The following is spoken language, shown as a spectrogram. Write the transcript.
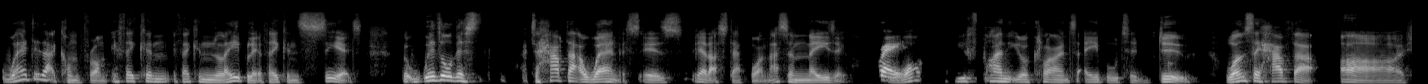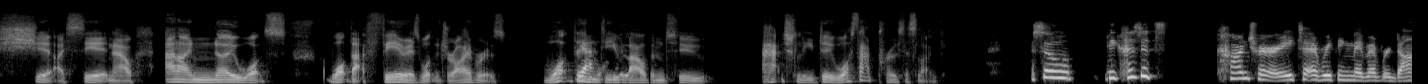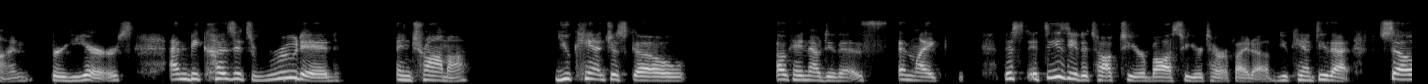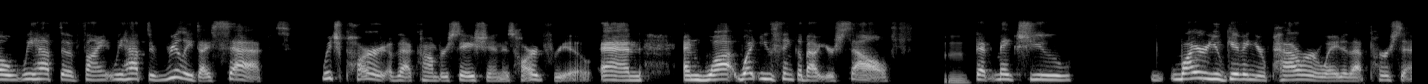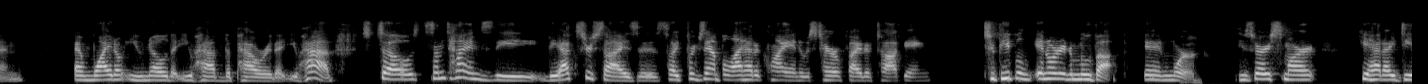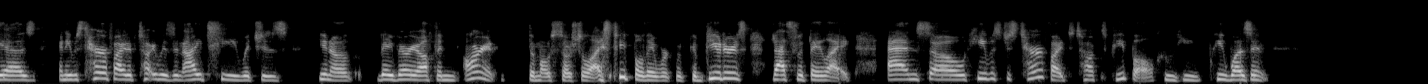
where did that come from? If they can if they can label it if they can see it. But with all this to have that awareness is yeah that's step one. That's amazing. Right. What you find that your clients are able to do once they have that ah oh, shit i see it now and i know what's what that fear is what the driver is what then yeah. do you allow them to actually do what's that process like so because it's contrary to everything they've ever done for years. And because it's rooted in trauma, you can't just go, okay, now do this. And like this, it's easy to talk to your boss who you're terrified of. You can't do that. So we have to find, we have to really dissect which part of that conversation is hard for you and and what what you think about yourself mm. that makes you why are you giving your power away to that person and why don't you know that you have the power that you have so sometimes the the exercises like for example i had a client who was terrified of talking to people in order to move up in work. He's very smart. He had ideas and he was terrified of talking he was in IT which is you know they very often aren't the most socialized people. They work with computers. That's what they like. And so he was just terrified to talk to people who he he wasn't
